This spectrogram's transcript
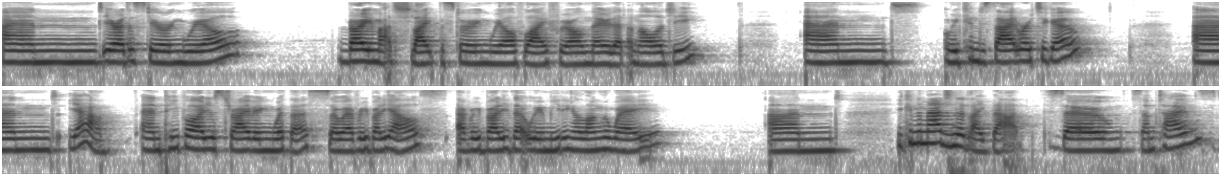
and you're at the steering wheel, very much like the steering wheel of life. We all know that analogy. And we can decide where to go. And yeah, and people are just driving with us. So everybody else, everybody that we're meeting along the way. And you can imagine it like that. So sometimes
